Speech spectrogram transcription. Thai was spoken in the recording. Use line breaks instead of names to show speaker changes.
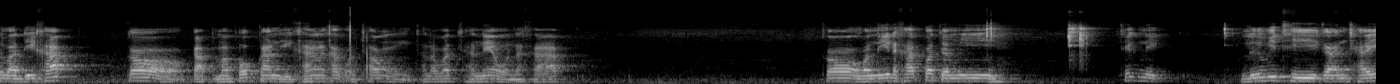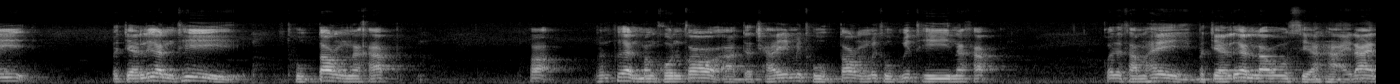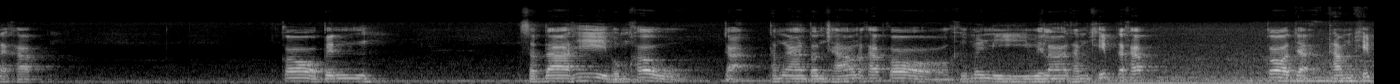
สวัสดีครับ ก็กลับมาพบกันอีกครั้งนะครับกับช่องธนวัฒน์ชาแนลนะครับ ก็วันนี้นะครับก็จะมีเทคนิคหรือวิธีการใช้ประแจเลื่อนที่ถูกต้องนะครับ เพราะเพื่อนๆบางคนก็อาจจะใช้ไม่ถูกต้องไม่ถูกวิธีนะครับ ก็จะทำให้ประแจเลื่อนเราเสียหายได้นะครับ ก็เป็นสัปดาห์ที่ผมเข้ากะทำงานตอนเช้านะครับ ก็คือไม่มีเวลาทำคลิปนะครับ ก็จะทำคลิป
